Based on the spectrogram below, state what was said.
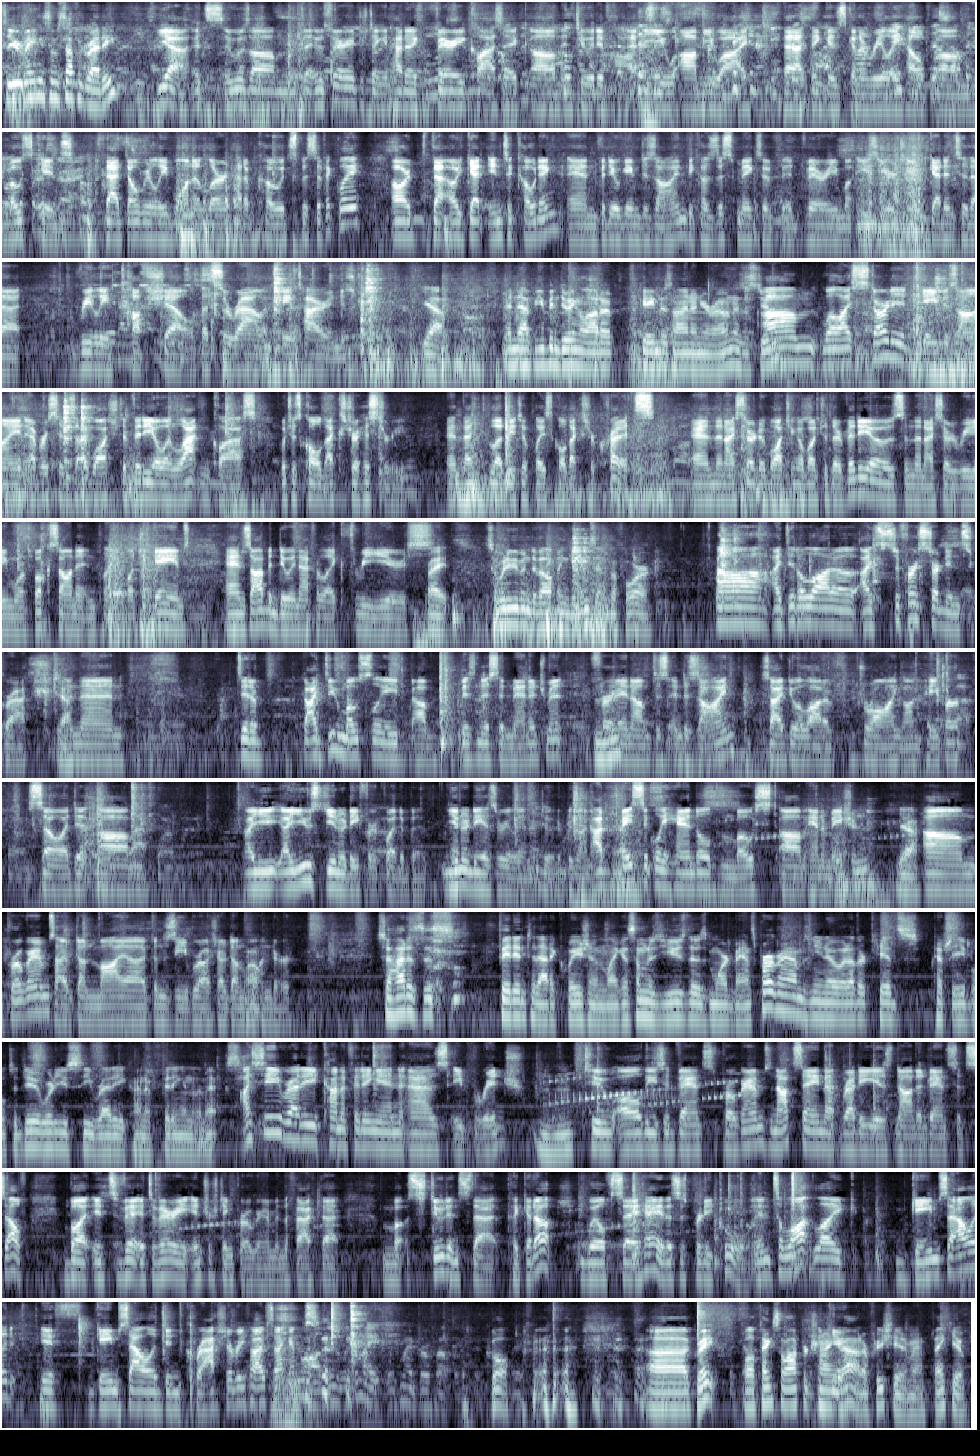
So you're making some stuff with Ready? Yeah, it's it was um it was very interesting. It had a very classic um, intuitive U, um, UI that I think is going to really help um, most kids that don't really want to learn how to code specifically or that or get into coding and video game design because this makes it very much easier to get into that really tough shell that surrounds the entire industry. Yeah. And have you been doing a lot of game design on your own as a student? Um, well, I started game design ever since I watched a video in Latin class, which is called Extra History. And that led me to a place called Extra Credits. And then I started watching a bunch of their videos, and then I started reading more books on it and playing a bunch of games. And so I've been doing that for like three years. Right. So what have you been developing games in before? Uh, I did a lot of. I first started in Scratch, yeah. and then did a. I do mostly um, business and management for mm -hmm. in um in design. So I do a lot of drawing on paper. So I did. Um, I, I used Unity for quite a bit. Unity has really an intuitive design. I've basically handled most um, animation yeah. um, programs. I've done Maya, I've done ZBrush, I've done wow. Blender. So how does this fit into that equation? Like as someone who's used those more advanced programs and you know what other kids potentially able to do, where do you see Ready kind of fitting into the mix? I see Ready kind of fitting in as a bridge mm -hmm. to all these advanced programs. Not saying that Ready is not advanced itself, but it's it's a very interesting program in the fact that students that pick it up will say, hey, this is pretty cool. And it's a lot like Game Salad if Game Salad didn't crash every five seconds. Oh, look at my, look at my profile picture. Cool. uh, great. Well, thanks a lot for trying it out. I appreciate it, man. Thank you.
